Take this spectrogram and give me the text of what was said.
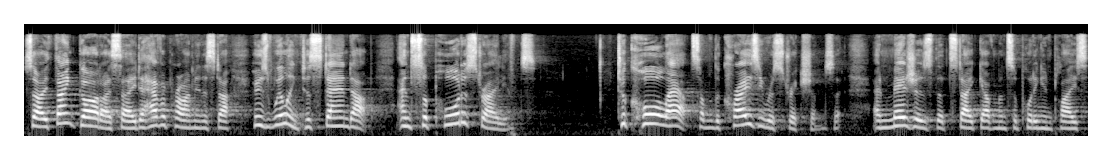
So thank God, I say, to have a Prime Minister who's willing to stand up and support Australians to call out some of the crazy restrictions and measures that state governments are putting in place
